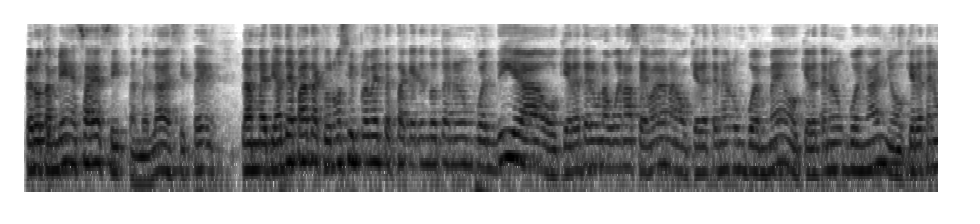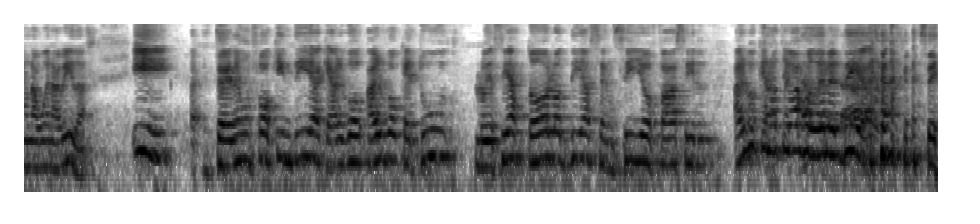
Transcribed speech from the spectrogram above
Pero también esas existen, ¿verdad? Existen las metidas de patas que uno simplemente está queriendo tener un buen día, o quiere tener una buena semana, o quiere tener un buen mes, o quiere tener un buen año, o quiere tener una buena vida. Y eh, tener un fucking día que algo, algo que tú lo decías todos los días, sencillo, fácil, algo que no te va a joder el día. Sí.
